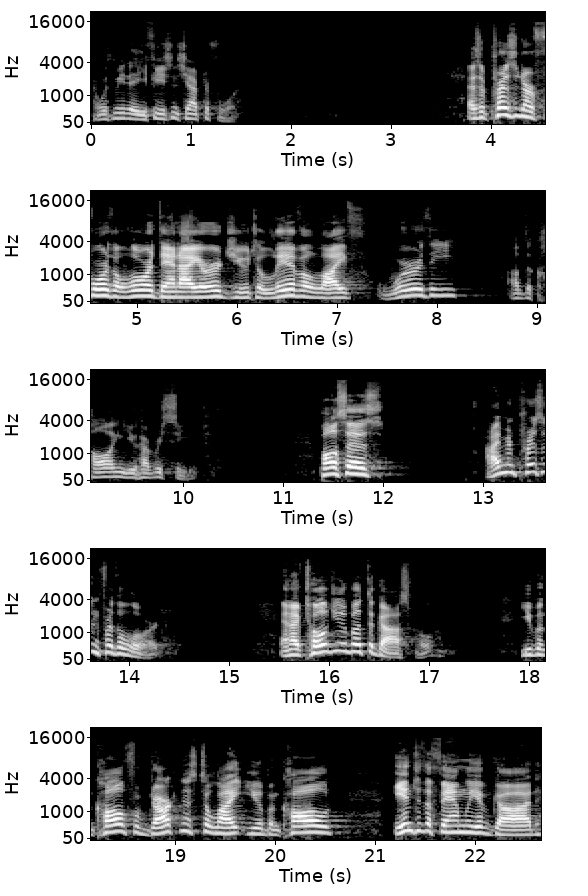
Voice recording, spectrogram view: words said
Come with me to Ephesians chapter 4. As a prisoner for the Lord, then, I urge you to live a life worthy of the calling you have received. Paul says, I'm in prison for the Lord, and I've told you about the gospel. You've been called from darkness to light, you've been called into the family of God,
